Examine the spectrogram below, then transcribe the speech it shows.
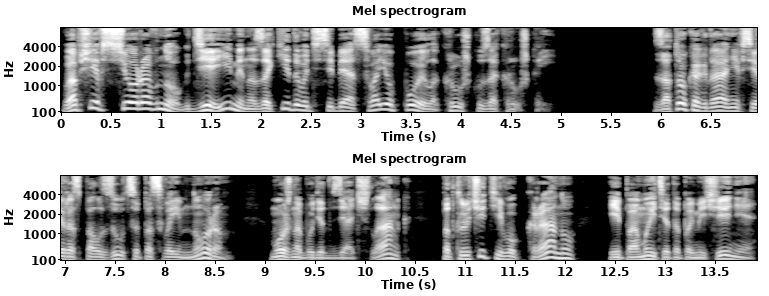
вообще все равно, где именно закидывать в себя свое пойло кружку за кружкой? Зато когда они все расползутся по своим норам, можно будет взять шланг, подключить его к крану и помыть это помещение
